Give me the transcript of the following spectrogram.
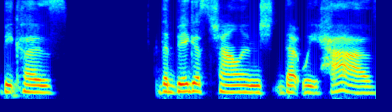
because the biggest challenge that we have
